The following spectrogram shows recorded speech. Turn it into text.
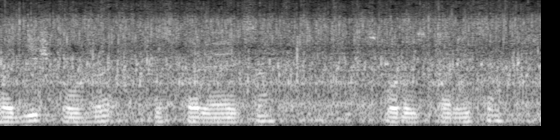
водичка уже испаряется. Скоро испарится.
